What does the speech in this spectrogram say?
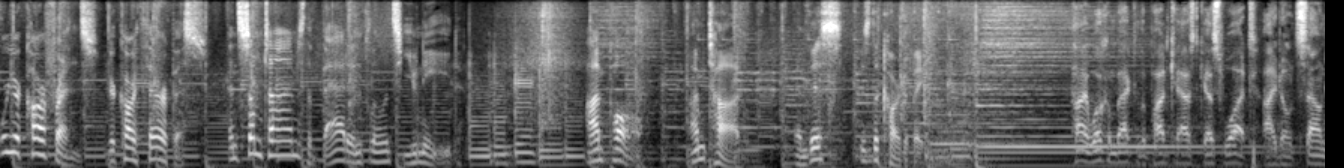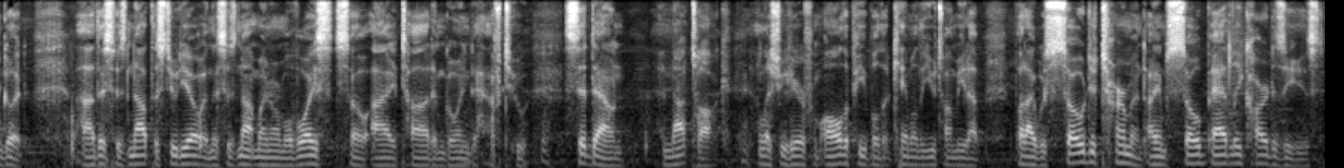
We're your car friends, your car therapists, and sometimes the bad influence you need. I'm Paul. I'm Todd, and this is the Car Debate. Hi, welcome back to the podcast. Guess what? I don't sound good. Uh, this is not the studio, and this is not my normal voice, so I, Todd, am going to have to sit down and not talk unless you hear from all the people that came on the Utah meetup. But I was so determined, I am so badly car diseased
